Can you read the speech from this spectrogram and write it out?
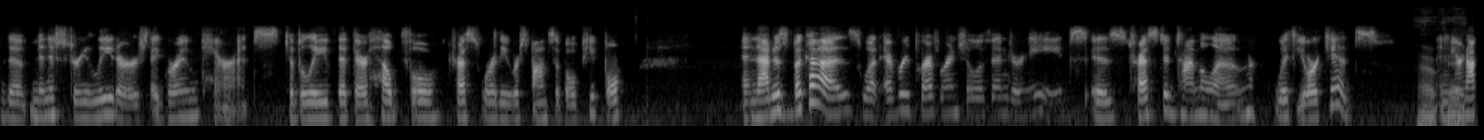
the ministry leaders, they groom parents to believe that they're helpful, trustworthy, responsible people. And that is because what every preferential offender needs is trusted time alone with your kids. Okay. And you're not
